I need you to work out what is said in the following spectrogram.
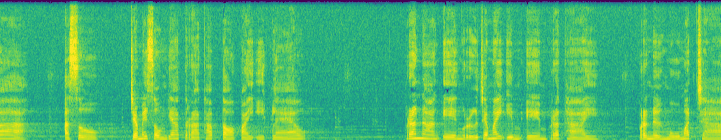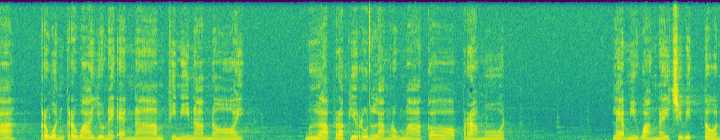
ว่า อโศก จะไม่ทรงญาตราทัพต่อไปอีกแล้ว พระนางเองหรือจะไม่อิ่มเอมพระทยัยประหนึ่งหมูมัดฉากระวนกระวายอยู่ในแอ่งน้ำที่มีน้ำน้อย เมื่อพระพิรุณหลั่งลงมาก็ปราโมทและมีหวังในชีวิตตน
